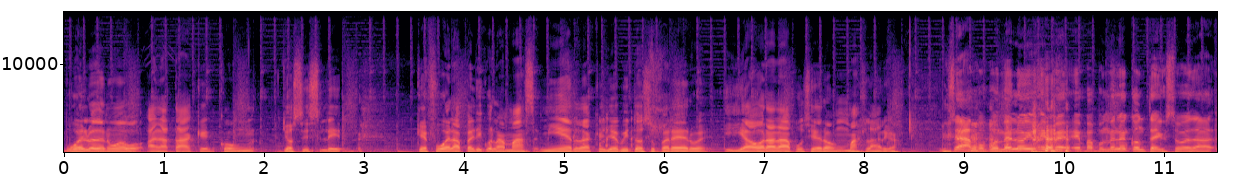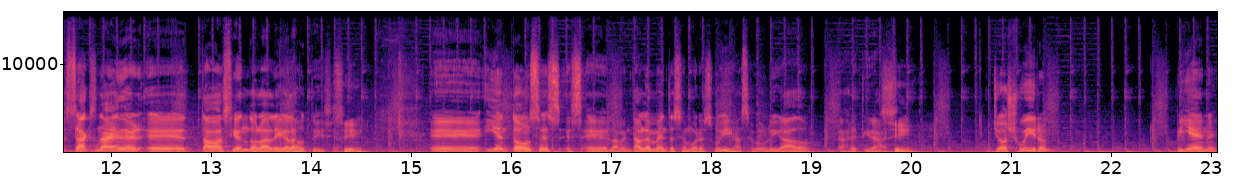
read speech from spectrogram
vuelve de nuevo al ataque con Justice League, que fue la película más mierda que yo he visto de superhéroes y ahora la pusieron más larga. O sea, para ponerlo en, en- en- para ponerlo en contexto, ¿verdad? Zack Snyder eh, estaba haciendo la Liga de la Justicia. Sí. Eh, y entonces, es- eh, lamentablemente, se muere su hija. Se ve obligado a retirarse. Sí. Josh Whedon viene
